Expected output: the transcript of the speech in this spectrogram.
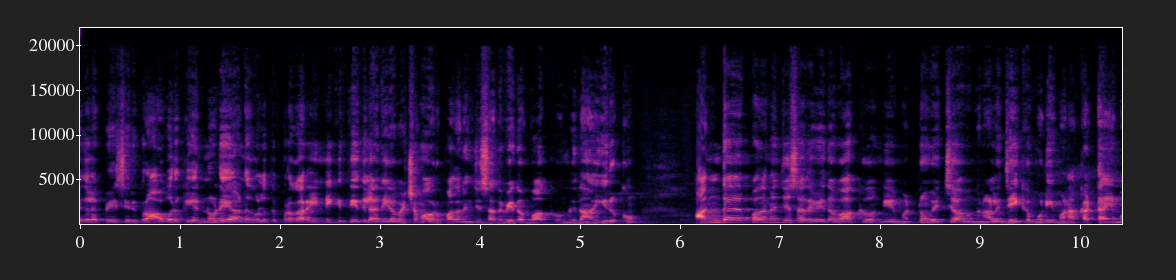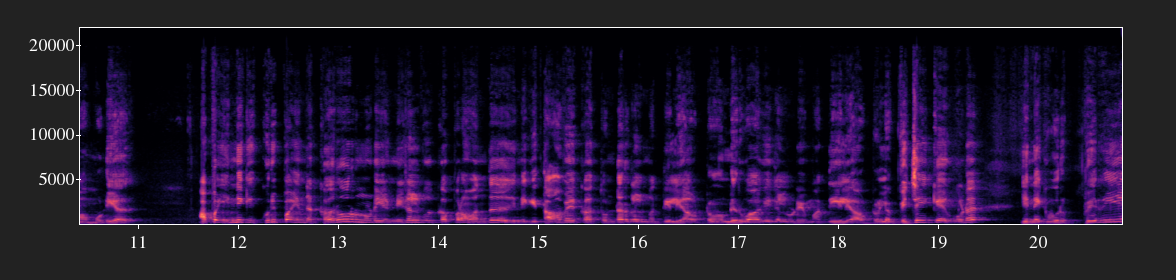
இதில் பேசியிருக்கிறோம். அவருக்கு என்னுடைய அனுகூலத்து பிரகாரம் இன்னைக்கு தேதியில் அதிகபட்சமாக ஒரு பதினஞ்சு சதவீத வாக்கு வங்கி தான் இருக்கும். அந்த பதினஞ்சு சதவீத வாக்கு வங்கியை மட்டும் வச்சு அவங்களால ஜெயிக்க முடியுமானா கட்டாயமாக முடியாது. அப்போ இன்றைக்கி குறிப்பாக இந்த கரூரினுடைய நிகழ்வுக்கு அப்புறம் வந்து இன்னைக்கு தாவேக்கா தொண்டர்கள் மத்தியிலே ஆகட்டும் நிர்வாகிகளுடைய மத்தியிலே ஆகட்டும் இல்லை விஜய்க்கே கூட இன்றைக்கி ஒரு பெரிய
